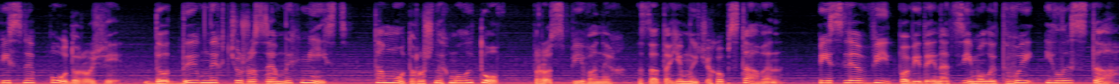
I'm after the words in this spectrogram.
після подорожі до дивних чужоземних місць та моторошних молитов, проспіваних за таємничих обставин, після відповідей на ці молитви і листа,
